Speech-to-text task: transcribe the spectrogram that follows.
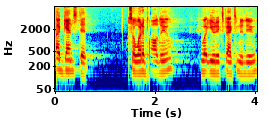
against it. So, what did Paul do? What you'd expect him to do?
